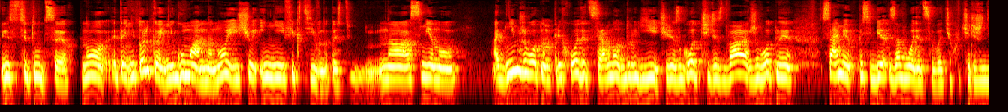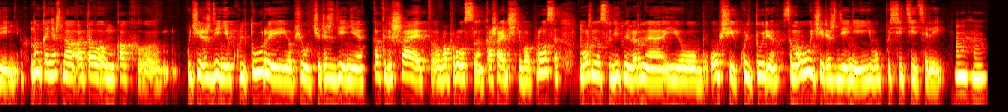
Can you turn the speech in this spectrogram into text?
институциях. Но это не только негуманно, но еще и неэффективно. То есть на смену одним животным приходят все равно другие. Через год, через два животные сами по себе заводятся в этих учреждениях. Ну и, конечно, о том, как э, учреждение культуры и вообще учреждение, как решает вопросы, кошачьи вопросы, можно судить, наверное, и об общей культуре самого учреждения и его посетителей. Угу.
